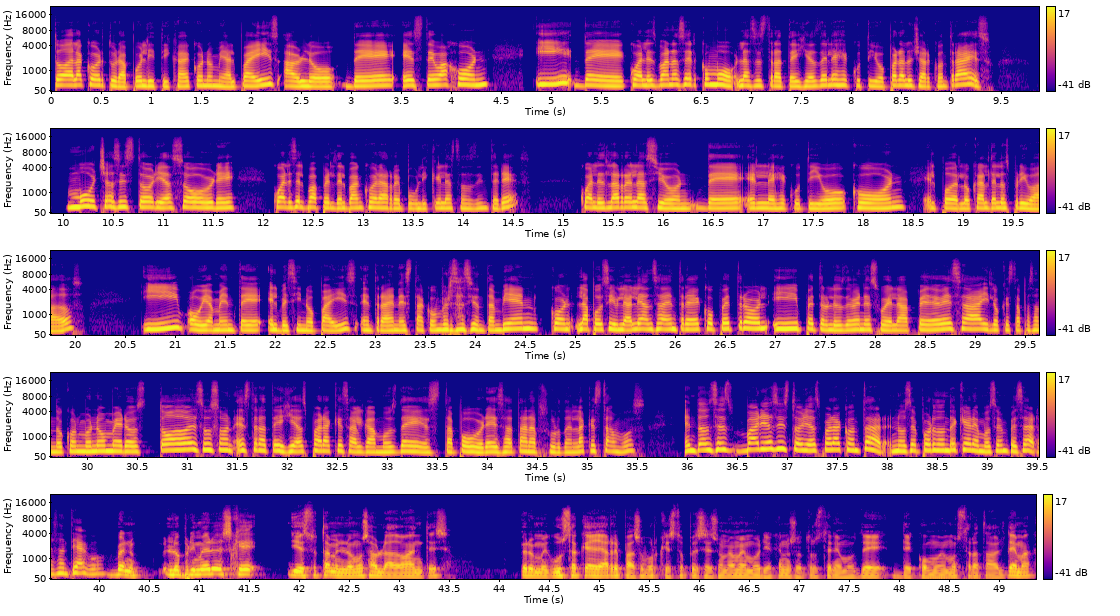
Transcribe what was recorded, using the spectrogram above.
toda la cobertura política de economía del país, habló de este bajón y de cuáles van a ser como las estrategias del Ejecutivo para luchar contra eso. Muchas historias sobre cuál es el papel del Banco de la República y las tasas de interés, cuál es la relación del Ejecutivo con el poder local de los privados. Y obviamente el vecino país entra en esta conversación también con la posible alianza entre Ecopetrol y Petróleos de Venezuela, PDVSA y lo que está pasando con monómeros. Todo eso son estrategias para que salgamos de esta pobreza tan absurda en la que estamos. Entonces, varias historias para contar. No sé por dónde queremos empezar, Santiago. Bueno, lo primero es que, y esto también lo hemos hablado antes, pero me gusta que haya repaso porque esto pues es una memoria que nosotros tenemos de, de cómo hemos tratado el tema.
